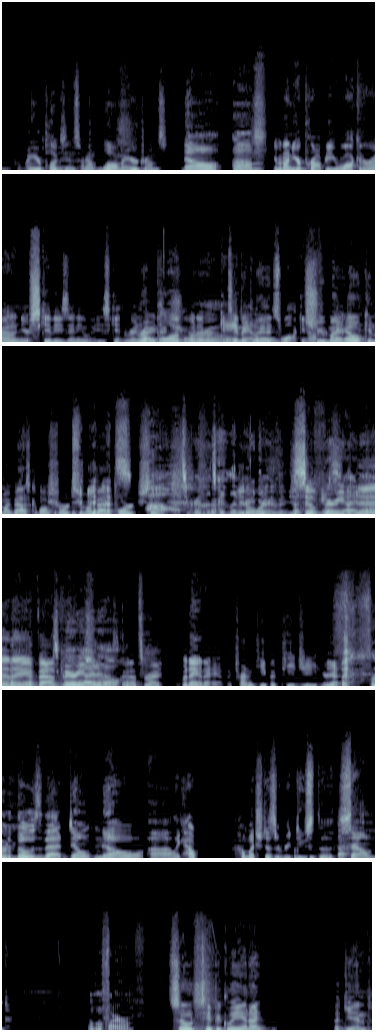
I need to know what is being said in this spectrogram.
Let me put my earplugs in so I don't blow out my eardrums. Now, um, Yeah, but on your property, you're walking around in your skivvies anyways, getting ready Right, to plug whatever true. game Typically, animals I'd walking Shoot my back. elk in my basketball shorts from my back porch. So oh, that's great. That's good living You don't right work. there. You That's silk. very Idaho. Yeah, they ain't basketball. Very shorts. Idaho. That's right. Banana hammock. trying to keep it PG here. Yeah. For those that don't know, uh, like how how much does it reduce the sound of a firearm? So typically, and I, again,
